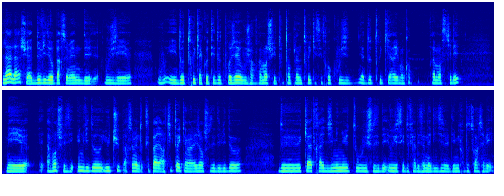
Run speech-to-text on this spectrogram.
Là, là, je suis à deux vidéos par semaine où j'ai euh, et d'autres trucs à côté d'autres projets où genre vraiment je fais tout le temps plein de trucs et c'est trop cool. Il y a d'autres trucs qui arrivent encore vraiment stylés. Mais euh, avant, je faisais une vidéo YouTube par semaine, donc c'est pas un TikTok. Hein, genre, je faisais des vidéos de 4 à 10 minutes où je faisais j'essayais de faire des analyses des micro-trottoirs. J'avais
